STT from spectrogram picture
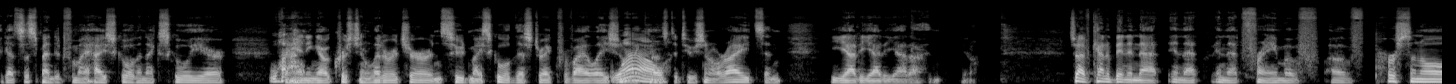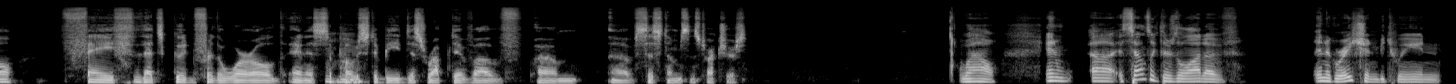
I got suspended from my high school the next school year Wow. for handing out Christian literature and sued my school district for violation of my constitutional rights and yada yada yada. And, you know, so I've kind of been in that in that in that frame of of personal faith that's good for the world and is Mhm. supposed to be disruptive of um, of systems and structures. Wow. And uh, it sounds like there's a lot of integration between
